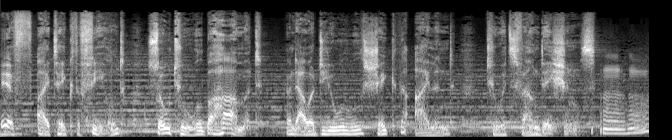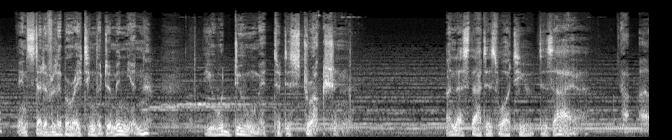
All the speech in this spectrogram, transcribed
If I take the field, so too will Bahamut, and our duel will shake the island to its foundations. Mm-hmm. Instead of liberating the Dominion, you would doom it to destruction. Unless that is what you desire. Uh, uh,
